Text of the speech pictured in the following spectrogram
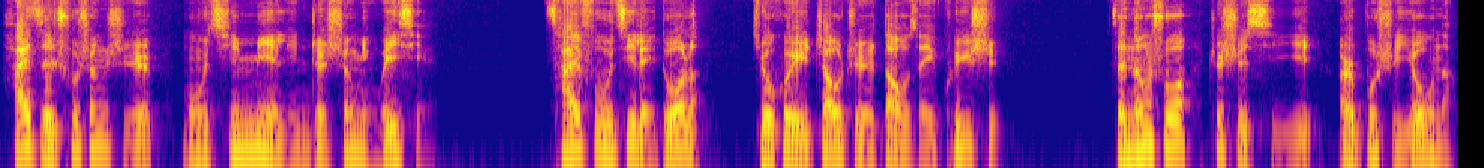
孩子出生时，母亲面临着生命危险，财富积累多了，就会招致盗贼窥视，怎能说这是喜而不是忧呢？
